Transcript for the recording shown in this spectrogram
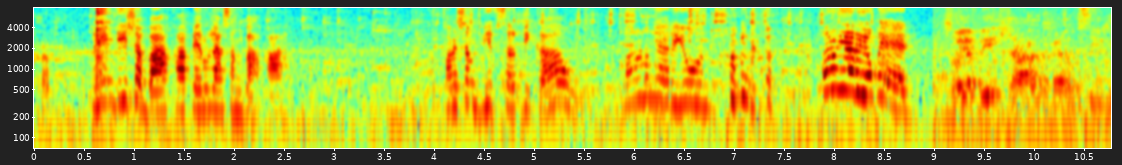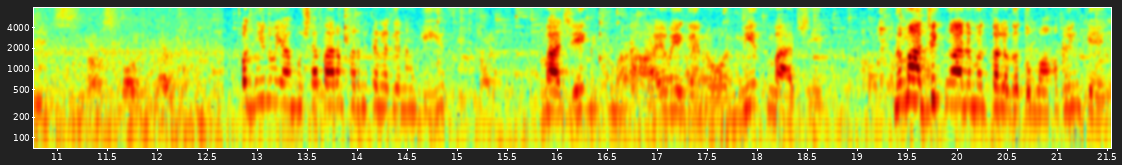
Sarap. na hindi siya baka pero lasang baka? Para siyang beef salpikaw. Paano nangyari yun? Paano nangyari yun kay Ed? Soya base siya na merong seaweeds, tapos corn flour. Pag ninuya mo siya, parang karne talaga ng beef. Magic? Meat magic. Ay, may ganon. Meat magic. Na magic nga naman talaga itong mga katwinkle.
